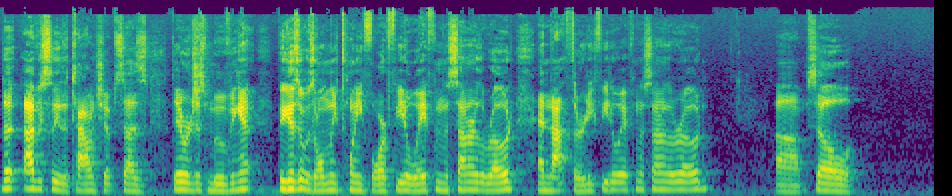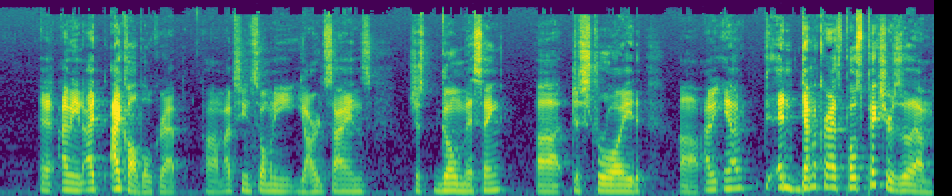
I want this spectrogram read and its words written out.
the, obviously, the township says they were just moving it because it was only 24 feet away from the center of the road and not 30 feet away from the center of the road. Um, so, eh, I mean, I, I call bullcrap. Um, I've seen so many yard signs just go missing, uh, destroyed. Uh, I mean, you know, and Democrats post pictures of them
